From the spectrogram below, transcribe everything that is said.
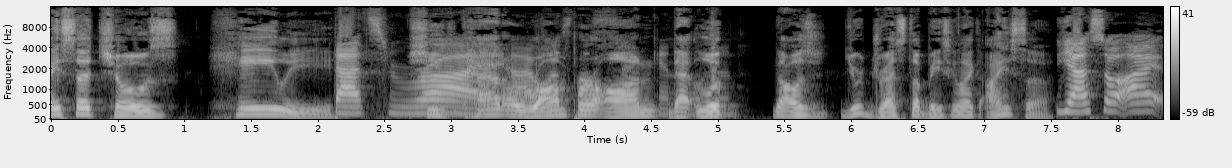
Isa chose Haley. That's right. she had a romper on that one. looked that was you're dressed up basically like Isa. Yeah, so I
